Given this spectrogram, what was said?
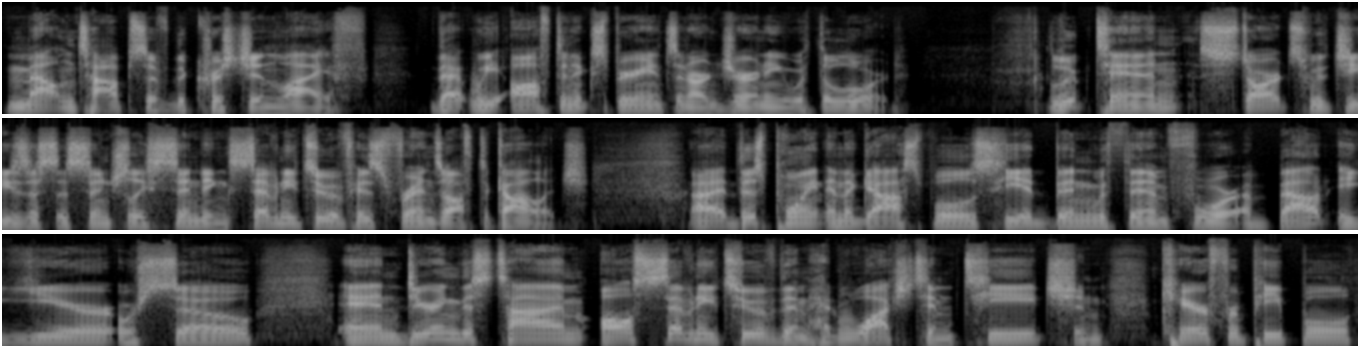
mountaintops of the Christian life that we often experience in our journey with the Lord. Luke 10 starts with Jesus essentially sending 72 of his friends off to college. Uh, at this point in the Gospels, he had been with them for about a year or so. And during this time, all 72 of them had watched him teach and care for people,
